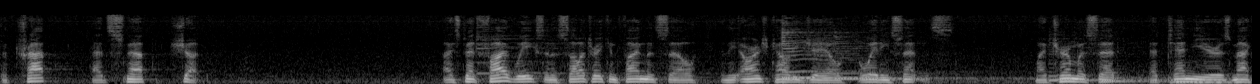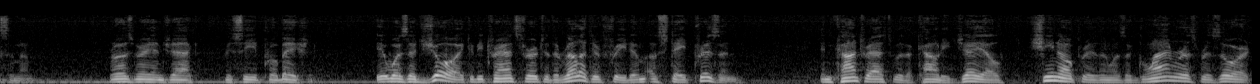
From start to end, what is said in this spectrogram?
The trap had snapped shut. I spent five weeks in a solitary confinement cell in the Orange County Jail awaiting sentence. My term was set at 10 years maximum. Rosemary and Jack received probation. It was a joy to be transferred to the relative freedom of state prison. In contrast with a county jail, Chino Prison was a glamorous resort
